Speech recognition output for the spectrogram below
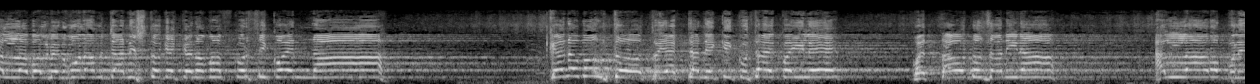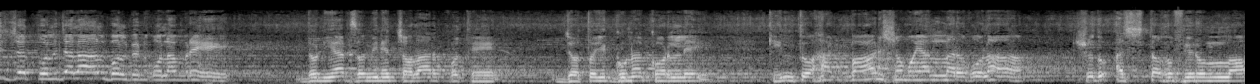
আল্লাহ বলবেন, গোলাম, জানিস তোকে কেন মাফ করছি? কয়েন, না। কেন বলতো, তুই একটা নেকি কোথায় পাইলে? তাও তো জানি না। আল্লাহ জালাল বলবেন, গোলাম রে, দুনিয়ার জমিনে চলার পথে যতই গুনাহ করলে, কিন্তু হাঁটবার সময় আল্লাহর গোলাম শুধু আস্তাগফিরুল্লাহ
